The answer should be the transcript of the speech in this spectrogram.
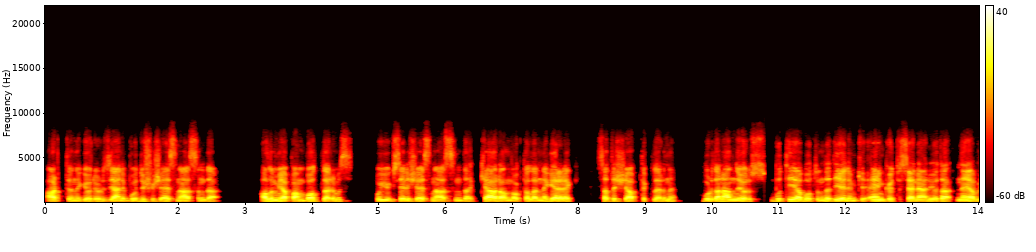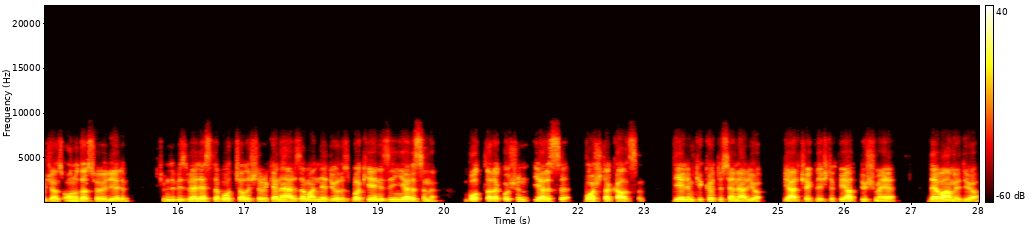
arttığını görüyoruz. Yani bu düşüş esnasında alım yapan botlarımız bu yükseliş esnasında kar al noktalarına gelerek satış yaptıklarını buradan anlıyoruz. Bu TIA botunda diyelim ki en kötü senaryoda ne yapacağız onu da söyleyelim. Şimdi biz Veles'te bot çalıştırırken her zaman ne diyoruz? Bakiyenizin yarısını botlara koşun, yarısı boşta kalsın. Diyelim ki kötü senaryo gerçekleşti. Fiyat düşmeye devam ediyor.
